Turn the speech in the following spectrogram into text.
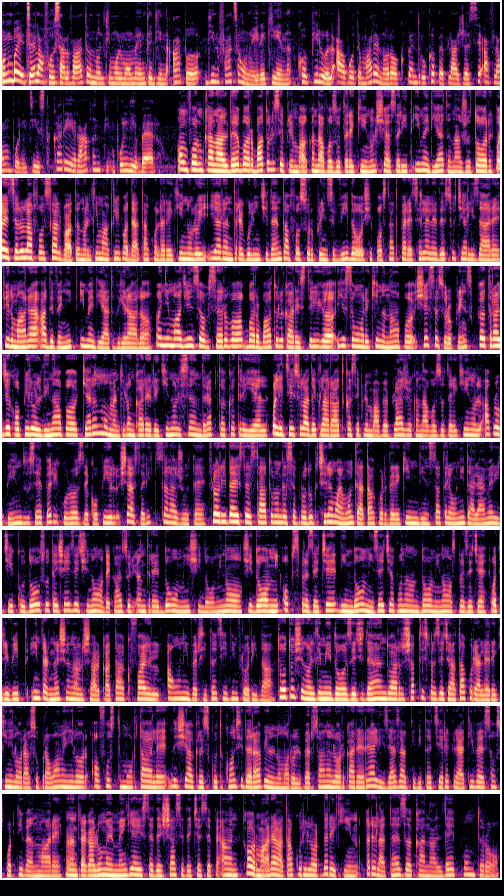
Un băiețel a fost salvat în ultimul moment din apă din fața unui rechin. Copilul a avut mare noroc pentru că pe plajă se afla un polițist care era în timpul liber. Conform Canal D, bărbatul se plimba când a văzut rechinul și a sărit imediat în ajutor. Băiețelul a fost salvat în ultima clipă de atacul rechinului, iar întregul incident a fost surprins video și postat pe rețelele de socializare. Filmarea a devenit imediat virală. În imagini se observă bărbatul care strigă, este un rechin în apă și este surprins că trage copilul din apă chiar în momentul în care rechinul se îndreaptă către el. Polițistul a declarat că se plimba pe plajă când a văzut rechinul apropiindu-se periculos de copil și a sărit să-l ajute. Florida este statul unde se produc cele mai multe atacuri de rechini din Statele Unite ale Americii, cu 269 de cazuri între 2000 și 2009 și 2018 din 2010 până în 2019, potrivit International Shark Attack File a Universității din Florida. Totuși, în ultimii 20 de ani, doar 17 atacuri ale rechinilor asupra oamenilor au fost mortale, deși a crescut considerabil numărul persoanelor care realizează activități recreative sau sportive în mare. În întreaga lume, media este de 6 decese pe an, ca urmare a atacurilor de rechin, relatează canalde.ro.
